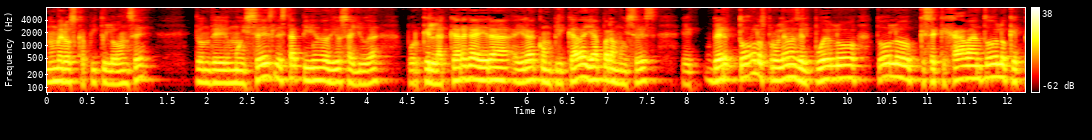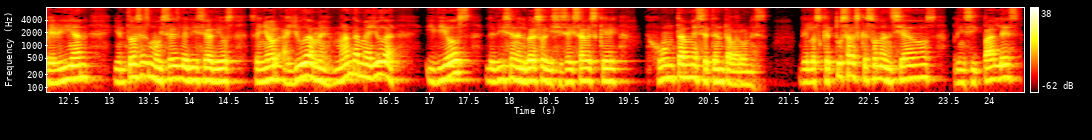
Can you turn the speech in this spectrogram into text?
Números capítulo 11, donde Moisés le está pidiendo a Dios ayuda porque la carga era, era complicada ya para Moisés. Eh, ver todos los problemas del pueblo, todo lo que se quejaban, todo lo que pedían. Y entonces Moisés le dice a Dios, Señor, ayúdame, mándame ayuda. Y Dios le dice en el verso 16, ¿sabes qué? Júntame 70 varones, de los que tú sabes que son ancianos, principales,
